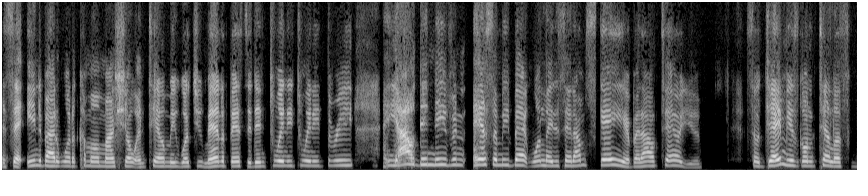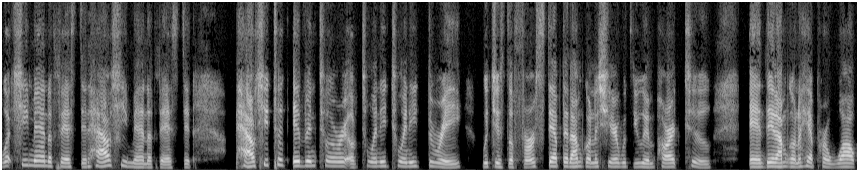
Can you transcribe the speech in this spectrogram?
and said, anybody want to come on my show and tell me what you manifested in 2023? And y'all didn't even answer me back. One lady said, I'm scared, but I'll tell you. So Jamie is going to tell us what she manifested, how she manifested, how she took inventory of 2023, which is the first step that I'm going to share with you in part two. And then I'm going to help her walk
